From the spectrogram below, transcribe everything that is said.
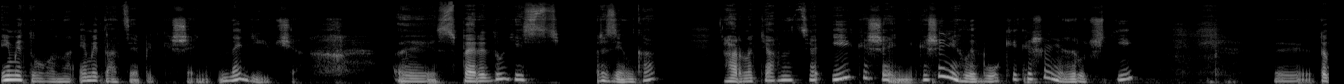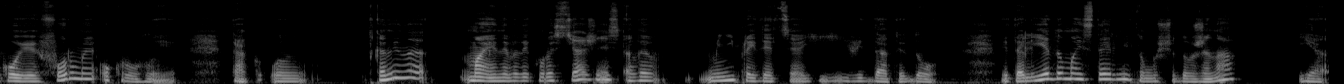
імітована, імітація під кишеню, не діюча. Е, Спереду є резинка, гарно тягнеться, і кишені. Кишені глибокі, кишені зручні, такої форми округлої. Так, тканина має невелику розтяжність, але мені прийдеться її віддати до італіє до майстерні, тому що довжина я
